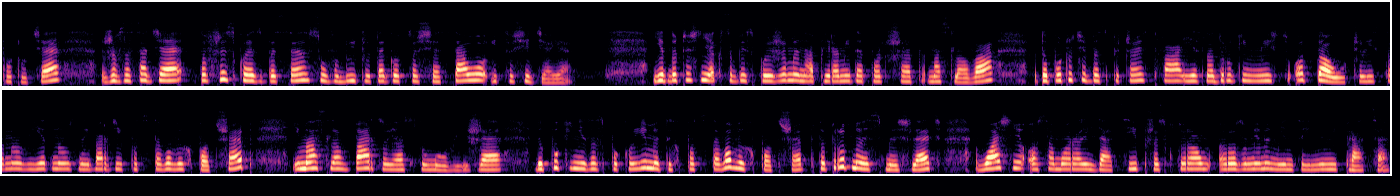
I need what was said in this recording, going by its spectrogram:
poczucie, że w zasadzie to wszystko jest bez sensu w obliczu tego, co się stało i co się dzieje. Jednocześnie, jak sobie spojrzymy na piramidę potrzeb Maslowa, to poczucie bezpieczeństwa jest na drugim miejscu od dołu, czyli stanowi jedną z najbardziej podstawowych potrzeb. I Maslow bardzo jasno mówi, że dopóki nie zaspokoimy tych podstawowych potrzeb, to trudno jest myśleć właśnie o samorealizacji, przez którą rozumiemy m.in. pracę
